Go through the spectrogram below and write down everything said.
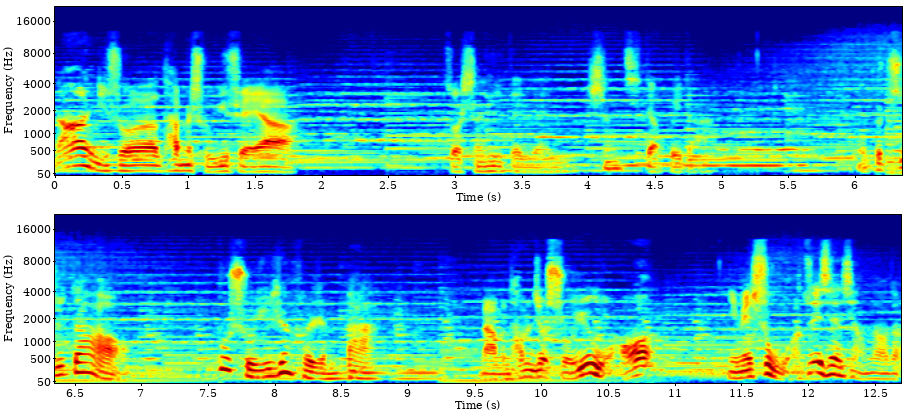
那你说他们属于谁啊？做生意的人生气地回答：“我不知道，不属于任何人吧？那么他们就属于我，因为是我最先想到的。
